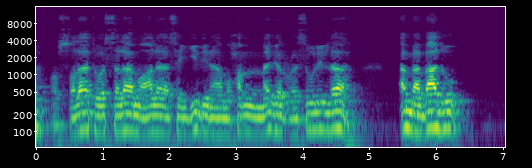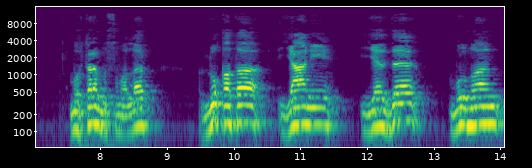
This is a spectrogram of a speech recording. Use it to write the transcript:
ve salatu ve selamu ala seyyidina Muhammedin Resulillah. Ama ba'du muhterem Müslümanlar lukata yani yerde bulunan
